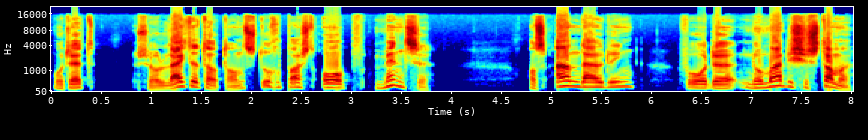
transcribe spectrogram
wordt het, zo lijkt het althans, toegepast op mensen, als aanduiding voor de nomadische stammen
